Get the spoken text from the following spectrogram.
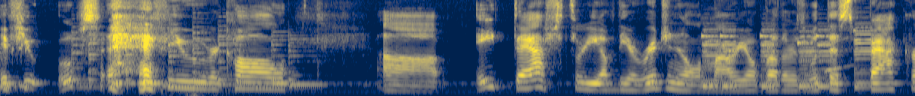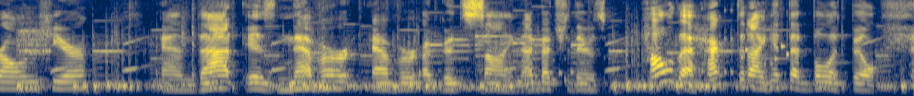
if you oops, if you recall uh 8-3 of the original Mario Brothers with this background here, and that is never ever a good sign. I bet you there's how the heck did I hit that bullet bill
